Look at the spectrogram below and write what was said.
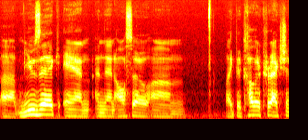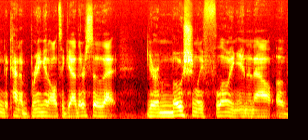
uh, music and and then also um, like the color correction to kind of bring it all together so that you're emotionally flowing in and out of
